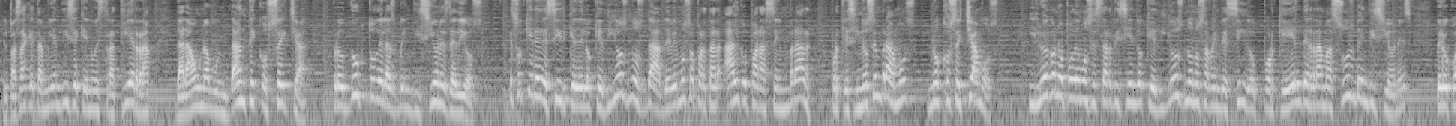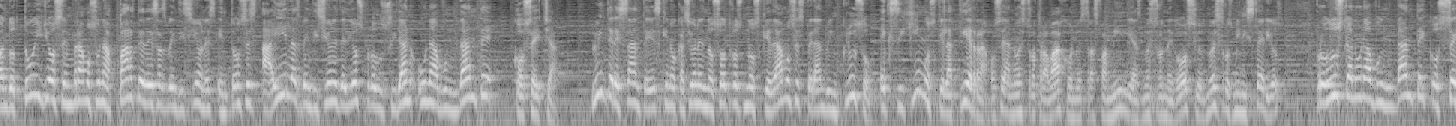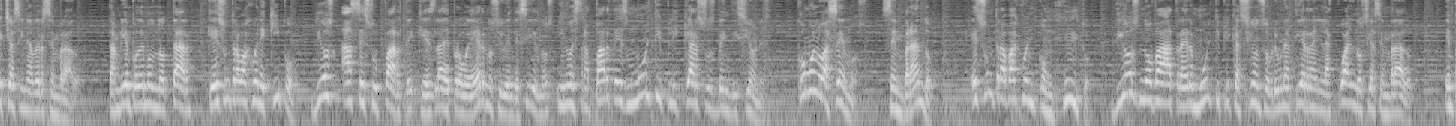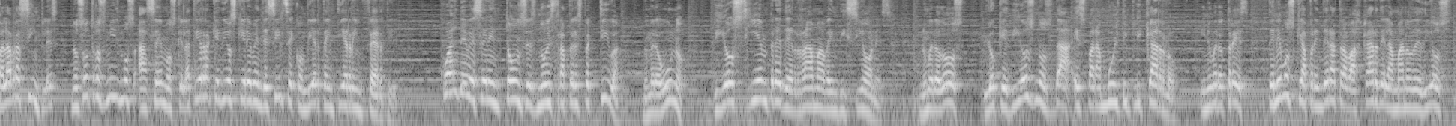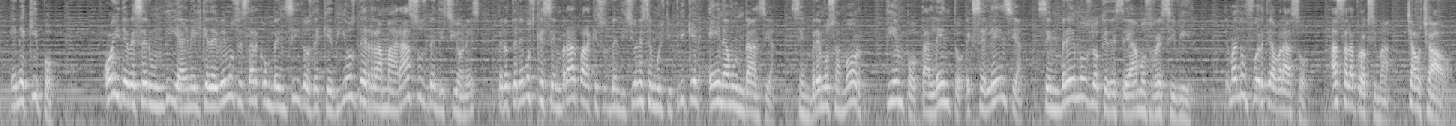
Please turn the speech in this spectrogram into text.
El pasaje también dice que nuestra tierra dará una abundante cosecha, producto de las bendiciones de Dios. Eso quiere decir que de lo que Dios nos da debemos apartar algo para sembrar, porque si no sembramos, no cosechamos. Y luego no podemos estar diciendo que Dios no nos ha bendecido porque Él derrama sus bendiciones, pero cuando tú y yo sembramos una parte de esas bendiciones, entonces ahí las bendiciones de Dios producirán una abundante cosecha. Lo interesante es que en ocasiones nosotros nos quedamos esperando, incluso exigimos que la tierra, o sea, nuestro trabajo, nuestras familias, nuestros negocios, nuestros ministerios, produzcan una abundante cosecha sin haber sembrado. También podemos notar que es un trabajo en equipo. Dios hace su parte, que es la de proveernos y bendecirnos, y nuestra parte es multiplicar sus bendiciones. ¿Cómo lo hacemos? Sembrando. Es un trabajo en conjunto. Dios no va a traer multiplicación sobre una tierra en la cual no se ha sembrado. En palabras simples, nosotros mismos hacemos que la tierra que Dios quiere bendecir se convierta en tierra infértil. ¿Cuál debe ser entonces nuestra perspectiva? Número 1. Dios siempre derrama bendiciones. Número 2. Lo que Dios nos da es para multiplicarlo. Y número 3. Tenemos que aprender a trabajar de la mano de Dios, en equipo. Hoy debe ser un día en el que debemos estar convencidos de que Dios derramará sus bendiciones, pero tenemos que sembrar para que sus bendiciones se multipliquen en abundancia. Sembremos amor, tiempo, talento, excelencia. Sembremos lo que deseamos recibir. Te mando un fuerte abrazo. Hasta la próxima. Chao, chao.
